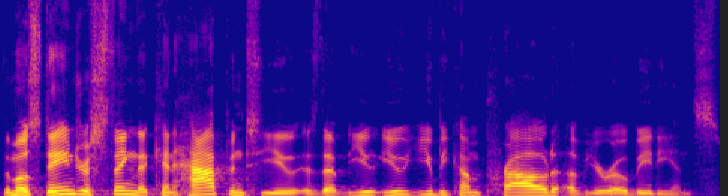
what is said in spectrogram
The most dangerous thing that can happen to you is that you, you, you become proud of your obedience.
